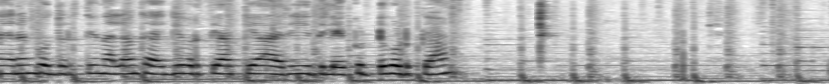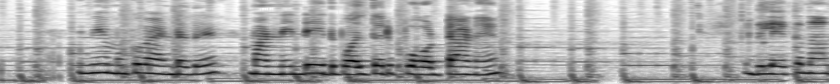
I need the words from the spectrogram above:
നേരം കുതിർത്തി നല്ല കഴുകി വൃത്തിയാക്കിയ അരി ഇതിലേക്ക് ഇട്ട് കൊടുക്കുക. ഇനി നമുക്ക് വേണ്ടത് മണ്ണിന്റെ ഇതുപോലത്തെ ഒരു പോട്ടാണ്. ഇതിലേക്ക് നാം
